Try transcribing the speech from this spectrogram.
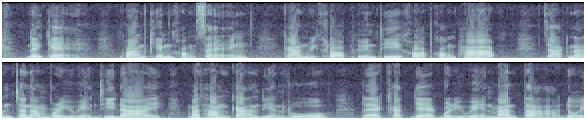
ๆ ได้แก่ ความเข้มของแสง การวิเคราะห์พื้นที่ขอบของภาพ จากนั้นจะนำบริเวณที่ได้มาทำการเรียนรู้ และคัดแยกบริเวณม่านตาโดย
